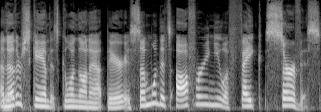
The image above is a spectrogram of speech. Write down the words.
Another scam that's going on out there is someone that's offering you a fake service.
